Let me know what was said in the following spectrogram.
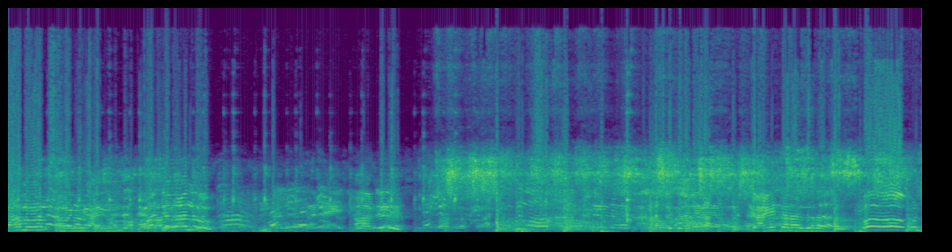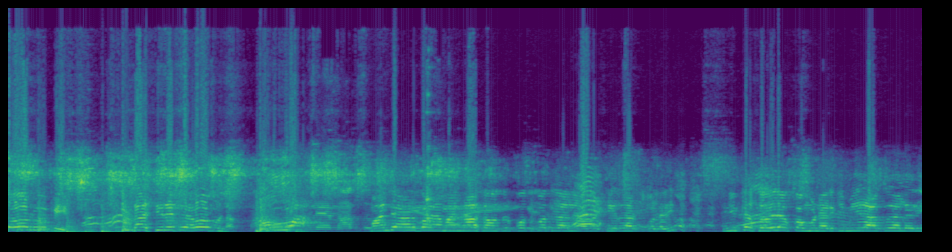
రామో రామంగా ఇయ్యగలుగులల్ల చల్లబట్టి రామో రామంగా వాళ్ళు కాగితారా ఓ ఉండవు రూపీ నా చీరటి ఇవ్వకుండా అవ్వా మంది అనుకోని మంది నా సంవత్సరం పొత్తు పొత్తుగా చీర కట్టుకున్నది ఇంత సోదరి కొమ్ముడికి మీద అడుగుదలేదు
